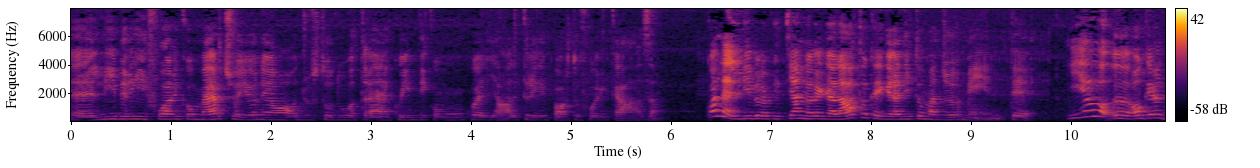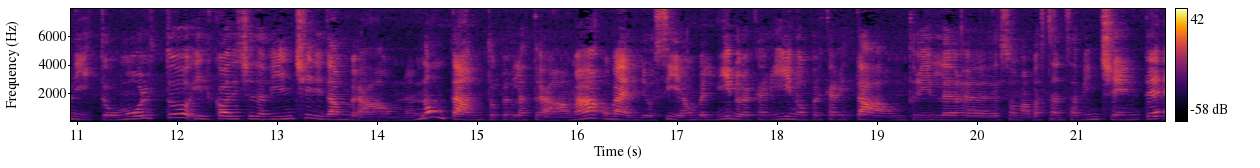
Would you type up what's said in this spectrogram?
eh, libri fuori commercio io ne ho giusto due o tre, quindi comunque gli altri li porto fuori casa. Qual è il libro che ti hanno regalato che hai gradito maggiormente? Io eh, ho gradito molto il Codice da Vinci di Dan Brown, non tanto per la trama, o meglio, sì, è un bel libro, è carino, per carità, un thriller eh, insomma abbastanza vincente,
